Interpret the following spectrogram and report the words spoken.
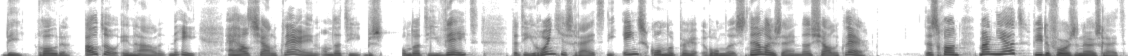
die rode auto inhalen. Nee, hij haalt Charles Leclerc in omdat hij, omdat hij weet dat hij rondjes rijdt die één seconde per ronde sneller zijn dan Charles Leclerc. Dus gewoon, maakt niet uit wie er voor zijn neus rijdt.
